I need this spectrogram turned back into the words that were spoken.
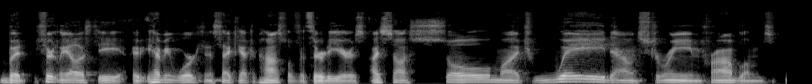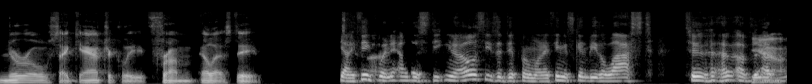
but certainly LSD. Having worked in a psychiatric hospital for 30 years, I saw so much way downstream problems neuropsychiatrically from LSD. Yeah, I think when LSD, you know, LSD is a different one. I think it's going to be the last to of, yeah.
